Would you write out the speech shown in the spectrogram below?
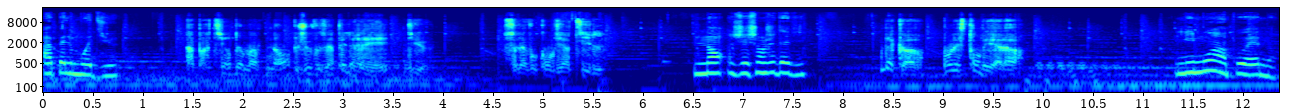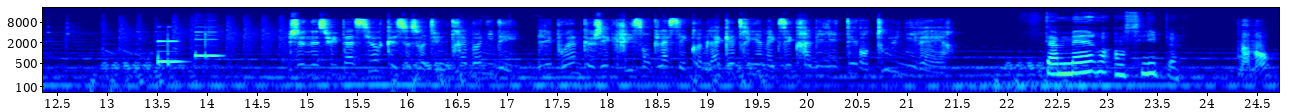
Appelle-moi Dieu. À partir de maintenant, je vous appellerai Dieu. Cela vous convient-il? Non, j'ai changé d'avis. D'accord, on laisse tomber alors. Lis-moi un poème. Je ne suis pas sûre que ce soit une très bonne idée. Les poèmes que j'écris sont classés comme la quatrième exécrabilité dans tout l'univers. Ta mère en slip. Maman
